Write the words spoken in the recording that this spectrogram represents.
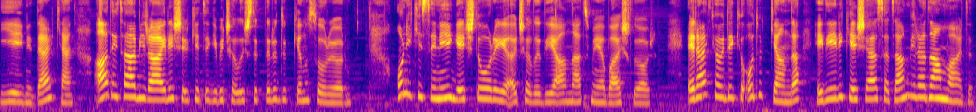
yeğeni derken adeta bir aile şirketi gibi çalıştıkları dükkanı soruyorum. 12 seneyi geçti orayı açalı diye anlatmaya başlıyor. Erenköy'deki o dükkanda hediyelik eşya satan bir adam vardı.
